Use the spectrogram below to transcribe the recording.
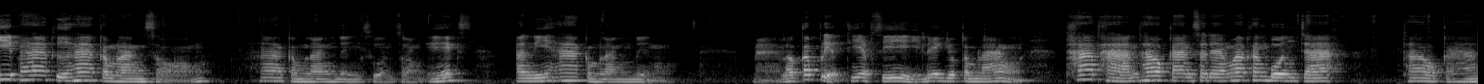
25คือ5กำลัง2 5กำลัง1ส่วน 2x อั อันนี้ 5กำลัง1นะเราก็เปรียบเทียบสิเลขยกกำลัง ถ้าฐานเท่ากันแสดงว่าข้างบนจะเท่ากัน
